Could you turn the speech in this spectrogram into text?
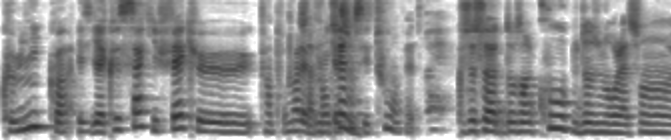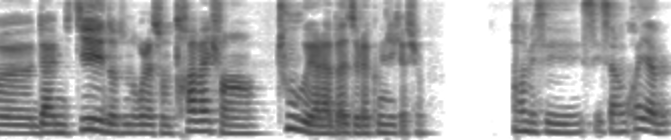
communique, quoi. Et il y a que ça qui fait que, enfin, pour moi, la communication, c'est tout, en fait. Que ce soit dans un couple, dans une relation euh, d'amitié, dans une relation de travail, enfin, tout est à la base de la communication. Non, mais c'est incroyable.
